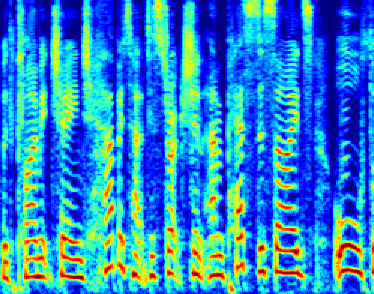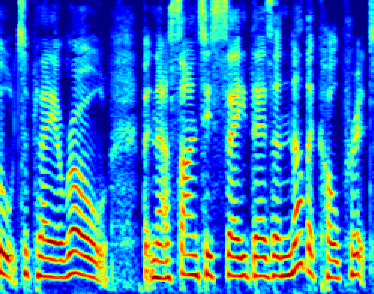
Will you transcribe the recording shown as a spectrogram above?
with climate change, habitat destruction, and pesticides all thought to play a role. But now scientists say there's another culprit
